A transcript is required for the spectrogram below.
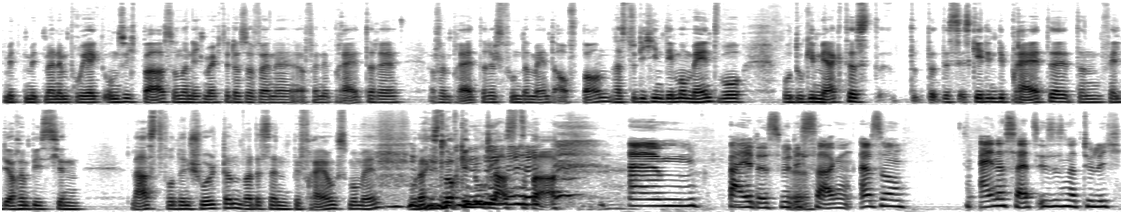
mit, mit meinem Projekt unsichtbar, sondern ich möchte das auf eine, auf eine breitere, auf ein breiteres Fundament aufbauen? Hast du dich in dem Moment, wo, wo du gemerkt hast, das, es geht in die Breite, dann fällt dir auch ein bisschen Last von den Schultern? War das ein Befreiungsmoment? Oder ist noch genug Last da? Ähm, beides, würde ja. ich sagen. Also einerseits ist es natürlich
